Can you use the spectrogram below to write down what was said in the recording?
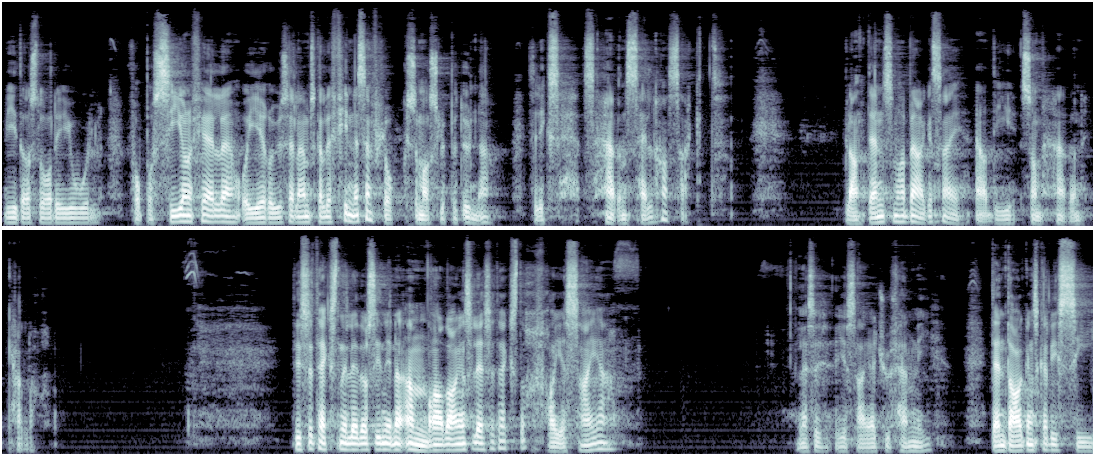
Videre står det i Joel.: For på Sionfjellet og Jerusalem skal det finnes en flokk som har sluppet unna, slik Herren selv har sagt. Blant den som har berget seg, er de som Herren kaller. Disse tekstene leder oss inn i den andre av dagens lesetekster, fra Jesaja. Jeg leser Jesaja 25, 25,9. Den dagen skal de si,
